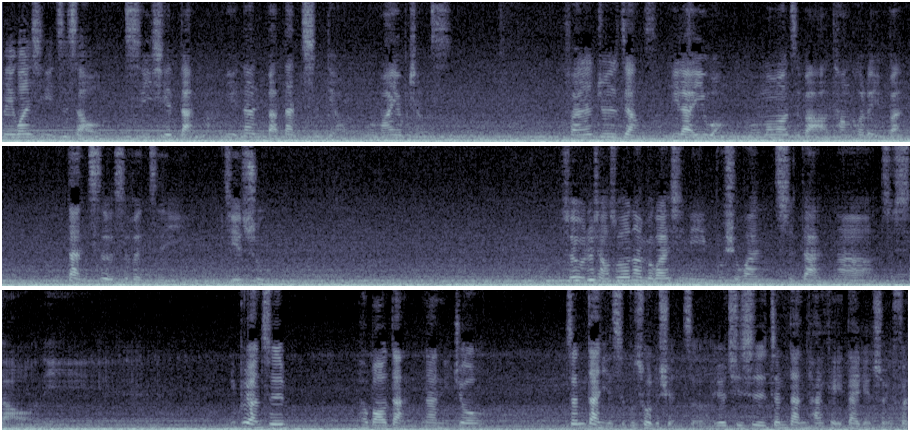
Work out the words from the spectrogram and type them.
没关系，你至少吃一些蛋嘛。你那你把蛋吃掉，我妈也不想吃。反正就是这样子，一来一往，我妈妈只把汤喝了一半，蛋吃了四分之一，结束。所以我就想说，那没关系，你不喜欢吃蛋，那至少你你。不喜欢吃荷包蛋，那你就蒸蛋也是不错的选择。尤其是蒸蛋，它可以带点水分，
